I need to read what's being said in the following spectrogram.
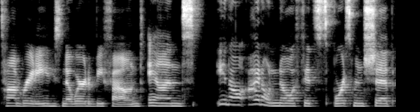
Tom Brady. He's nowhere to be found. And, you know, I don't know if it's sportsmanship.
